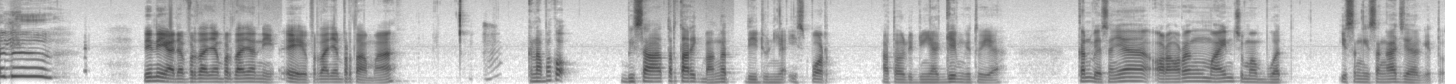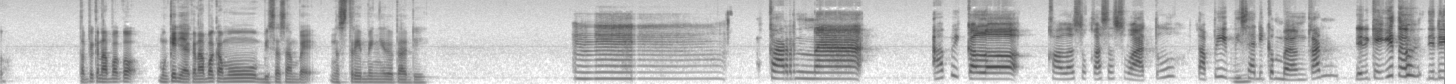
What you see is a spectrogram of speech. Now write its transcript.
Aduh. Ini nih ada pertanyaan-pertanyaan nih. Eh pertanyaan pertama. Kenapa kok bisa tertarik banget di dunia e-sport atau di dunia game gitu ya? Kan biasanya orang-orang main cuma buat iseng-iseng aja gitu. Tapi kenapa kok mungkin ya kenapa kamu bisa sampai nge-streaming itu tadi? Hmm, karena apa ya, kalau kalau suka sesuatu tapi bisa dikembangkan jadi kayak gitu jadi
